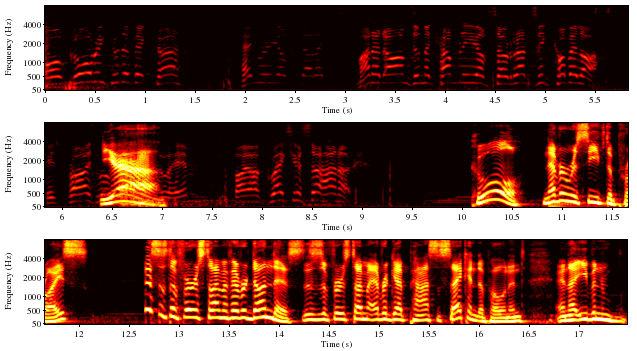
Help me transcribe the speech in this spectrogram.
All glory to the victor, Henry Yeah. be given to him by our gracious Sir Hanush. Cool. Never received a price. This is the first time I've ever done this. This is the first time I ever get past the second opponent, and I even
